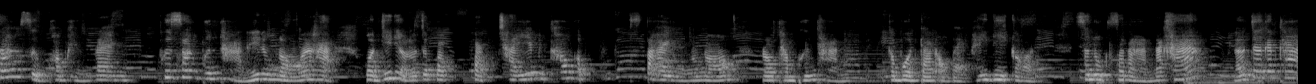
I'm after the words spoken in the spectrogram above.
สร้างเสริมความแข็งแรงเพื่อสร้างพื้นฐานให้น้องๆอะค่ะก่อนที่เดี๋ยวเราจะปรับปรับใช้ให้มันเข้ากับสไตล์ของน้องๆ เราทำพื้นฐานกระบวนการออกแบบให้ดีก่อน สนุกสนานนะคะ แล้วเจอกันค่ะ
